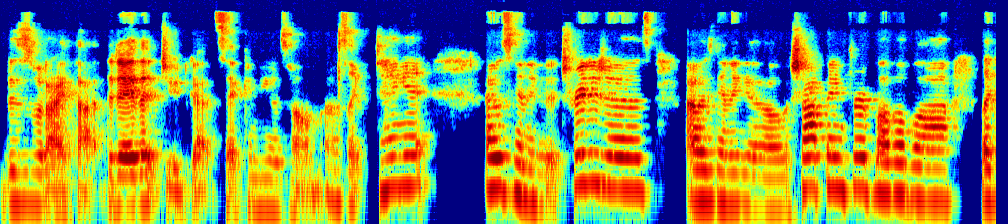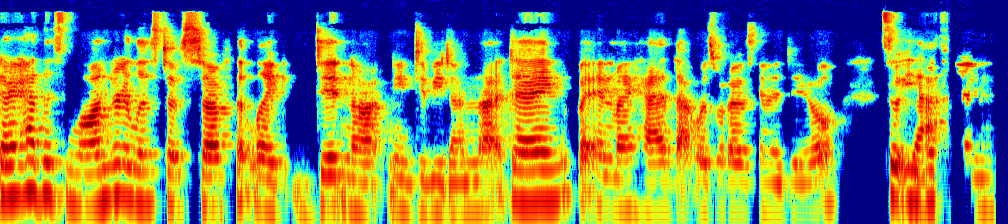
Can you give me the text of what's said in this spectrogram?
this is what i thought the day that jude got sick and he was home i was like dang it i was going to go to trader joe's i was going to go shopping for blah blah blah like i had this laundry list of stuff that like did not need to be done that day but in my head that was what i was going to do So even yeah. when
